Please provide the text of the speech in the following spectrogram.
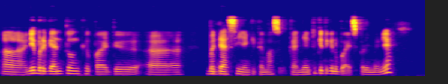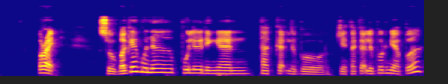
Uh, dia bergantung kepada uh, bendasi yang kita masukkan. Yang itu kita kena buat eksperimen, ya. Alright. So, bagaimana pula dengan takat lebur? Okay, takat lebur ni apa?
